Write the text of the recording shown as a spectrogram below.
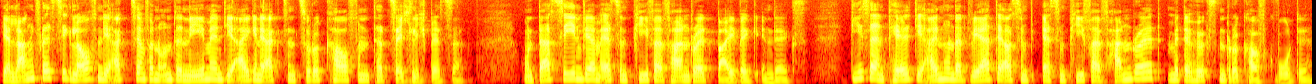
Ja, langfristig laufen die Aktien von Unternehmen, die eigene Aktien zurückkaufen, tatsächlich besser. Und das sehen wir am SP 500 Buyback Index. Dieser enthält die 100 Werte aus dem SP 500 mit der höchsten Rückkaufquote.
